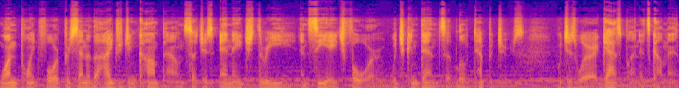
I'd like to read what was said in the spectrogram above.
1.4% of the hydrogen compounds such as NH3 and CH4, which condense at low temperatures, which is where our gas planets come in.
